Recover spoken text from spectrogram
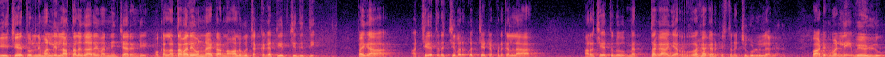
ఈ చేతుల్ని మళ్ళీ లతలుగానే వర్ణించారండి. ఒక లత వలె ఉన్నాయట ఆ నాలుగు చక్కగా తీర్చిదిద్ది. పైగా ఆ చేతులు చివరికి వచ్చేటప్పటికల్లా అరచేతులు మెత్తగా ఎర్రగా కనిపిస్తున్నాయి చిగుళ్ళులాగా. వాటికి మళ్ళీ వేళ్ళు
